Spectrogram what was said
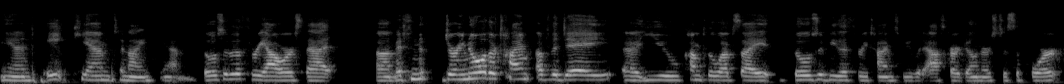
and 8 p.m. to 9 p.m. Those are the three hours that, um, if n- during no other time of the day uh, you come to the website, those would be the three times we would ask our donors to support.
